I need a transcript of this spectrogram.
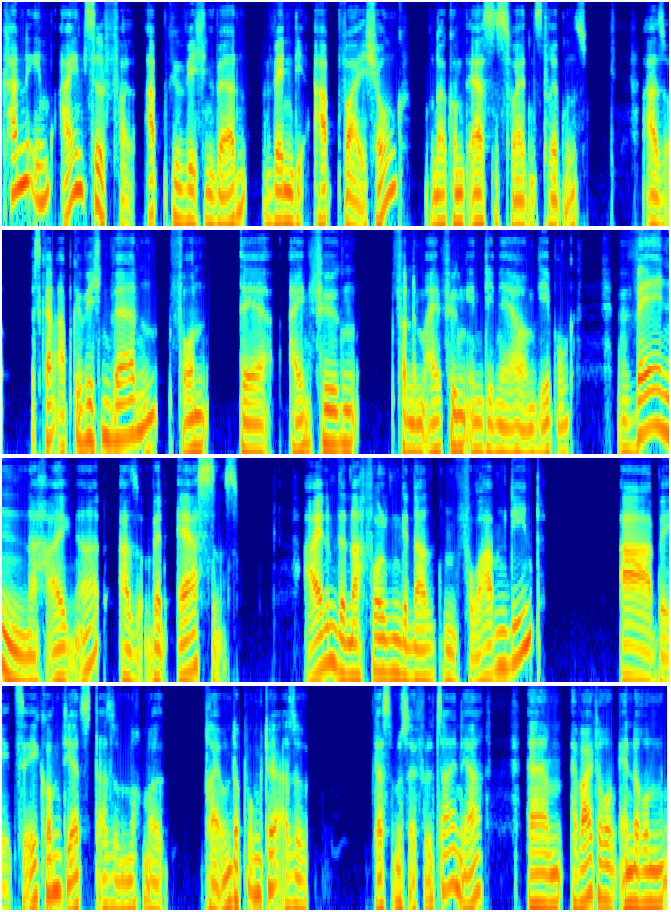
kann im Einzelfall abgewichen werden, wenn die Abweichung, und da kommt erstens, zweitens, drittens, also es kann abgewichen werden von der Einfügen, von dem Einfügen in die nähere Umgebung, wenn nach Eigenart, also wenn erstens einem der nachfolgenden genannten Vorhaben dient, A, B, C kommt jetzt, also nochmal drei Unterpunkte, also das muss erfüllt sein, ja. Ähm, Erweiterung, Änderung,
